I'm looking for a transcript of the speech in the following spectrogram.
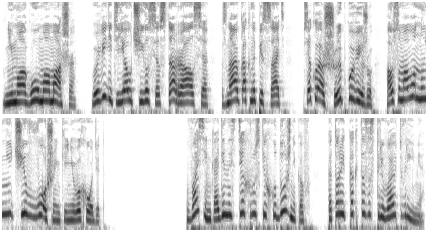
«Не могу, мамаша. Вы видите, я учился, старался, знаю, как написать, всякую ошибку вижу, а у самого ну ничегошеньки не выходит. Васенька один из тех русских художников, которые как-то застревают в Риме.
